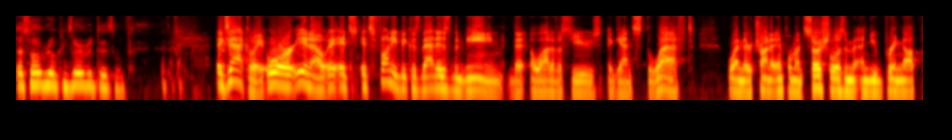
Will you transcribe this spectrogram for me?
that's not real conservatism. exactly. Or, you know, it- it's it's funny because that is the meme that a lot of us use against the left when they're trying to implement socialism and you bring up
